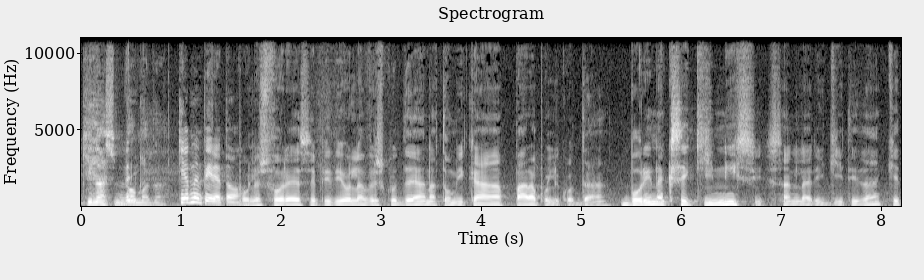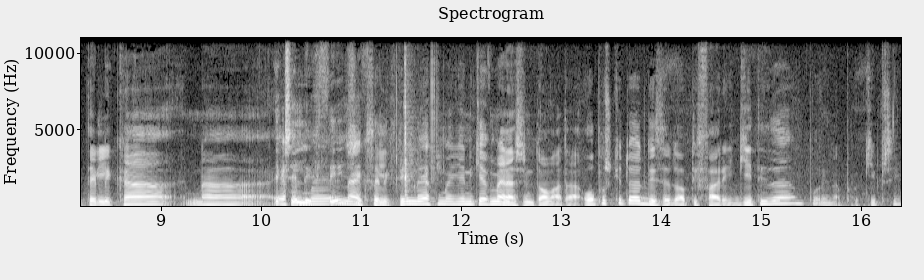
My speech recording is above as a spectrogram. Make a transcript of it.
κοινά συμπτώματα; Και με πυρετό. Πολλές φορές, επειδή όλα βρίσκονται ανατομικά πάρα πολύ κοντά, μπορεί να ξεκινήσει σαν λαριγκίτιδα και τελικά να Εξελιχθεί έχουμε, σε- να εξελιχθεί, να έχουμε γενικευμένα συμπτώματα. Όπως και το αντίθετο, από τη φαρικίτιδα μπορεί να προκύψει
